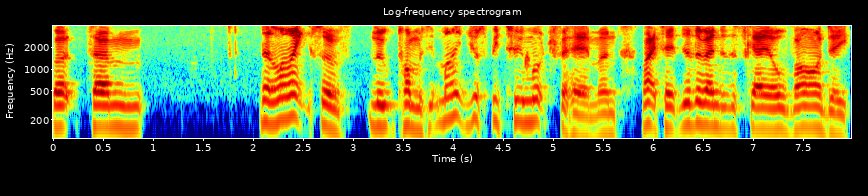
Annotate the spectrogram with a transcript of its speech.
But um, the likes of Luke Thomas, it might just be too much for him. And like I say, at the other end of the scale, Vardy,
